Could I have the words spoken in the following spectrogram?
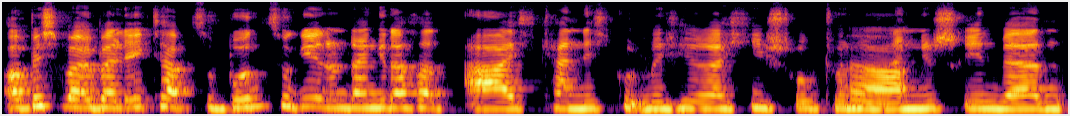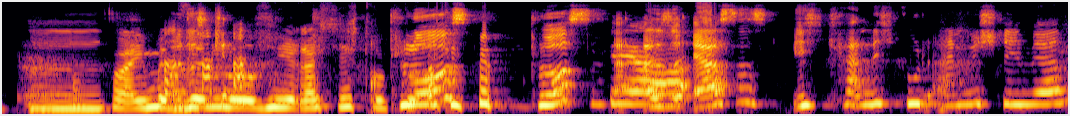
ob ich mal überlegt habe, zu bunt zu gehen und dann gedacht habe, ah, ich kann nicht gut mit Hierarchiestrukturen Ja. angeschrien werden. Mm. Vor allem mit Also sinnlosen Hierarchiestrukturen. Plus, plus, Ja. also erstens, ich kann nicht gut angeschrien werden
